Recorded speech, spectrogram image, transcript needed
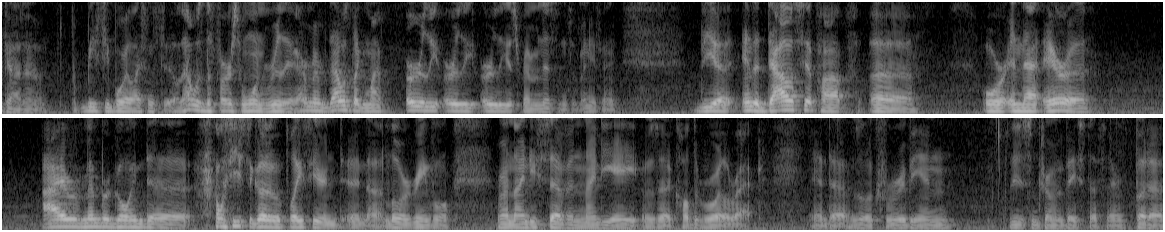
got a Beastie Boy license to. That was the first one, really. I remember that was like my early, early, earliest reminiscence of anything. The uh, in the Dallas hip hop, uh, or in that era, I remember going to. I used to go to a place here in, in uh, Lower Greenville, around 97, 98. It was uh, called the Royal Rack, and uh, it was a little Caribbean. They did some drum and bass stuff there, but uh,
